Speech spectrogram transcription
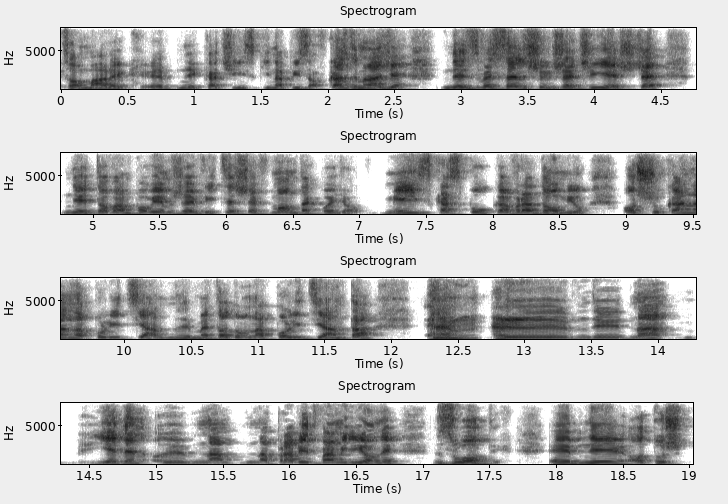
co Marek Kaciński napisał. W każdym razie z weselszych rzeczy jeszcze, to wam powiem, że wiceszef Montak powiedział, miejska spółka w Radomiu oszukana na policjant, metodą na policjanta na jeden, na, na prawie 2 miliony złotych. Otóż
